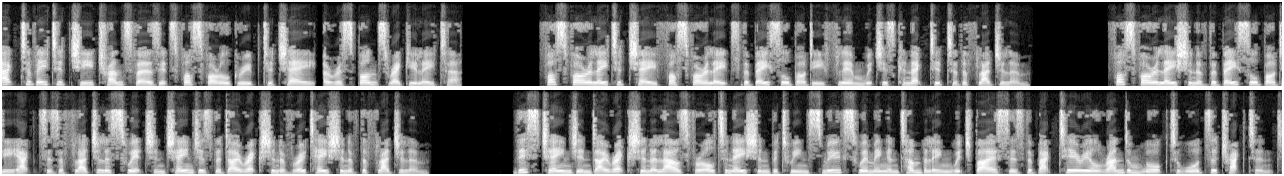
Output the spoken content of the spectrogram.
Activated CheA transfers its phosphoryl group to CheY, a response regulator. Phosphorylated CheY phosphorylates the basal body FliM which is connected to the flagellum. Phosphorylation of the basal body acts as a flagellar switch and changes the direction of rotation of the flagellum. This change in direction allows for alternation between smooth swimming and tumbling which biases the bacterial random walk towards attractant.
